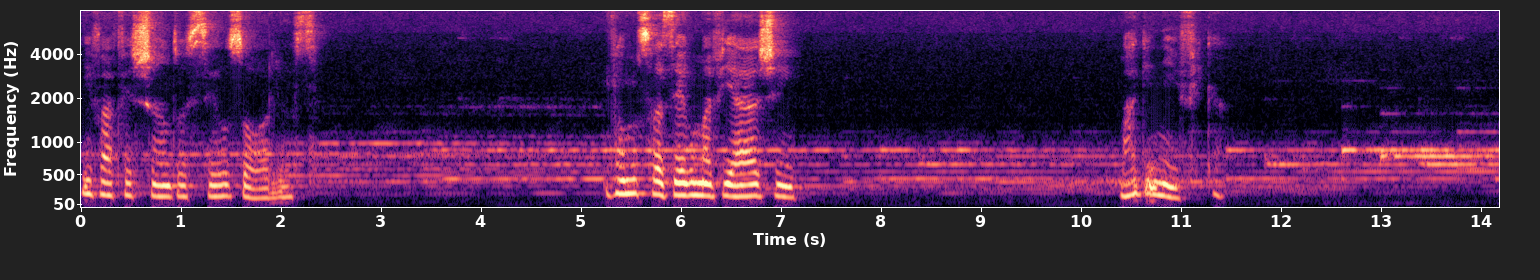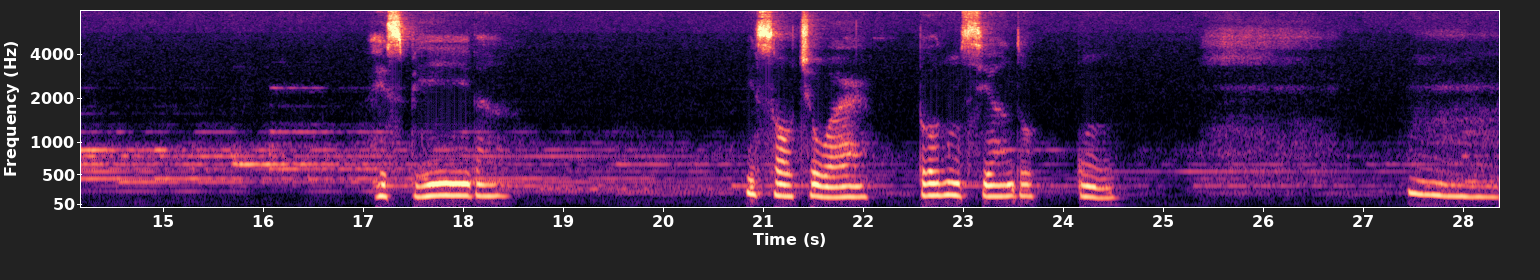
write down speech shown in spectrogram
e vá fechando os seus olhos. Vamos fazer uma viagem magnífica Respira e solte o ar pronunciando um. Hum.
